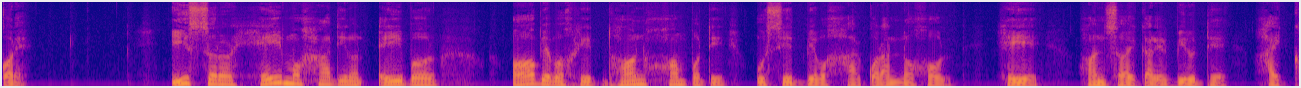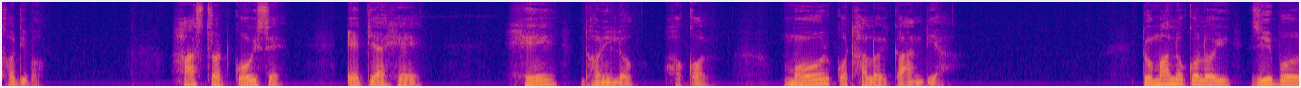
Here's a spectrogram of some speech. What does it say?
কৰে। ঈশ্বৰৰ সেই মহাদিনত এইবোৰ অব্যৱহৃত ধন সম্পত্তি উচিত ব্যৱহাৰ কৰা নহ'ল। সেয়ে সঞ্চয়কাৰীৰ বিৰুদ্ধে সাক্ষ্য দিব। শাস্ত্ৰত কৈছে এতিয়াহে সেই ধনী লোকসকল মোৰ কথালৈ কাণ দিয়া। তোমালোকলৈ যিবোৰ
